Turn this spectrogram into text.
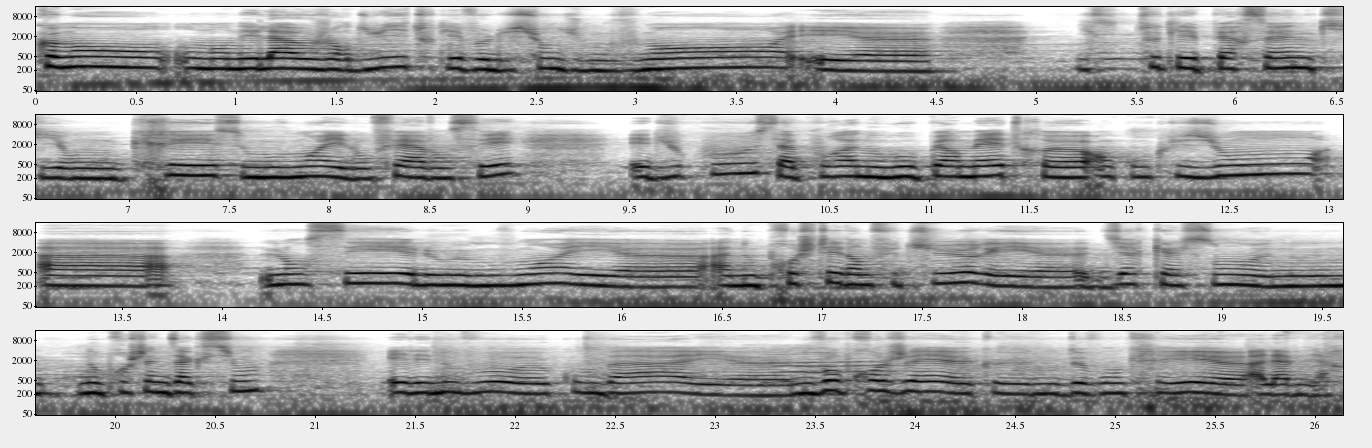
comment on en est là aujourd'hui, toute l'évolution du mouvement et toutes les personnes qui ont créé ce mouvement et l'ont fait avancer. Et du coup, ça pourra nous permettre, euh, en conclusion, à lancer le mouvement et euh, à nous projeter dans le futur et euh, dire quelles sont nos, prochaines actions et les nouveaux combats et nouveaux projets que nous devrons créer à l'avenir.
